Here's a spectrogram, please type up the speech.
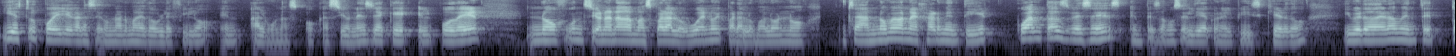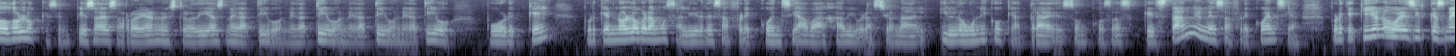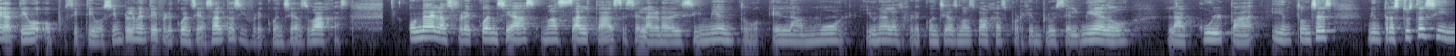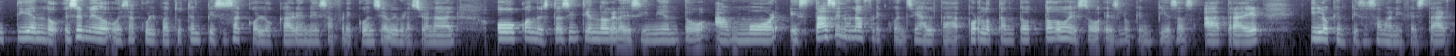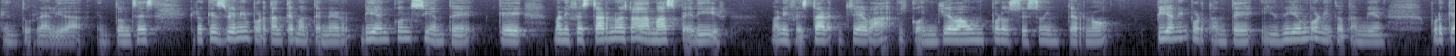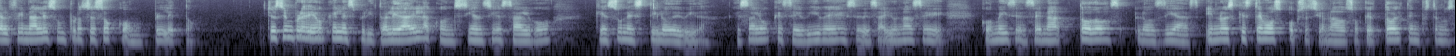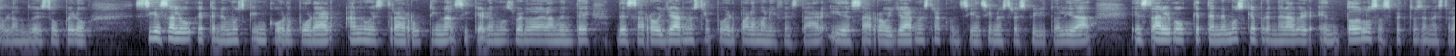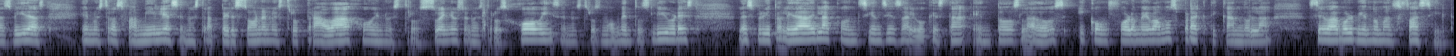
y esto puede llegar a ser un arma de doble filo en algunas ocasiones, ya que el poder no funciona nada más para lo bueno y para lo malo no. O sea, no me van a dejar mentir, ¿Cuántas veces empezamos el día con el pie izquierdo y verdaderamente todo lo que se empieza a desarrollar en nuestro día es negativo, negativo, negativo, negativo? ¿Por qué? Porque no logramos salir de esa frecuencia baja vibracional y lo único que atrae son cosas que están en esa frecuencia. Porque aquí yo no voy a decir que es negativo o positivo, simplemente hay frecuencias altas y frecuencias bajas. Una de las frecuencias más altas es el agradecimiento, el amor y una de las frecuencias más bajas, por ejemplo, es el miedo, la culpa. Y entonces, mientras tú estás sintiendo ese miedo o esa culpa, tú te empiezas a colocar en esa frecuencia vibracional o cuando estás sintiendo agradecimiento, amor, estás en una frecuencia alta. Por lo tanto, todo eso es lo que empiezas a atraer y lo que empiezas a manifestar en tu realidad. Entonces, creo que es bien importante mantener bien consciente que manifestar no es nada más pedir, manifestar lleva y conlleva un proceso interno bien importante y bien bonito también, porque al final es un proceso completo. Yo siempre digo que la espiritualidad y la conciencia es algo que es un estilo de vida, es algo que se vive, se desayuna, se come y se cena todos los días. Y no es que estemos obsesionados o que todo el tiempo estemos hablando de eso, pero sí es algo que tenemos que incorporar a nuestra rutina si queremos verdaderamente desarrollar nuestro poder para manifestar y desarrollar nuestra conciencia y nuestra espiritualidad. Es algo que tenemos que aprender a ver en todos los aspectos de nuestras vidas, en nuestras familias, en nuestra persona, en nuestro trabajo, en nuestros sueños, en nuestros hobbies, en nuestros momentos libres. La espiritualidad y la conciencia es algo que está en todos lados y conforme vamos practicándola se va volviendo más fácil.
